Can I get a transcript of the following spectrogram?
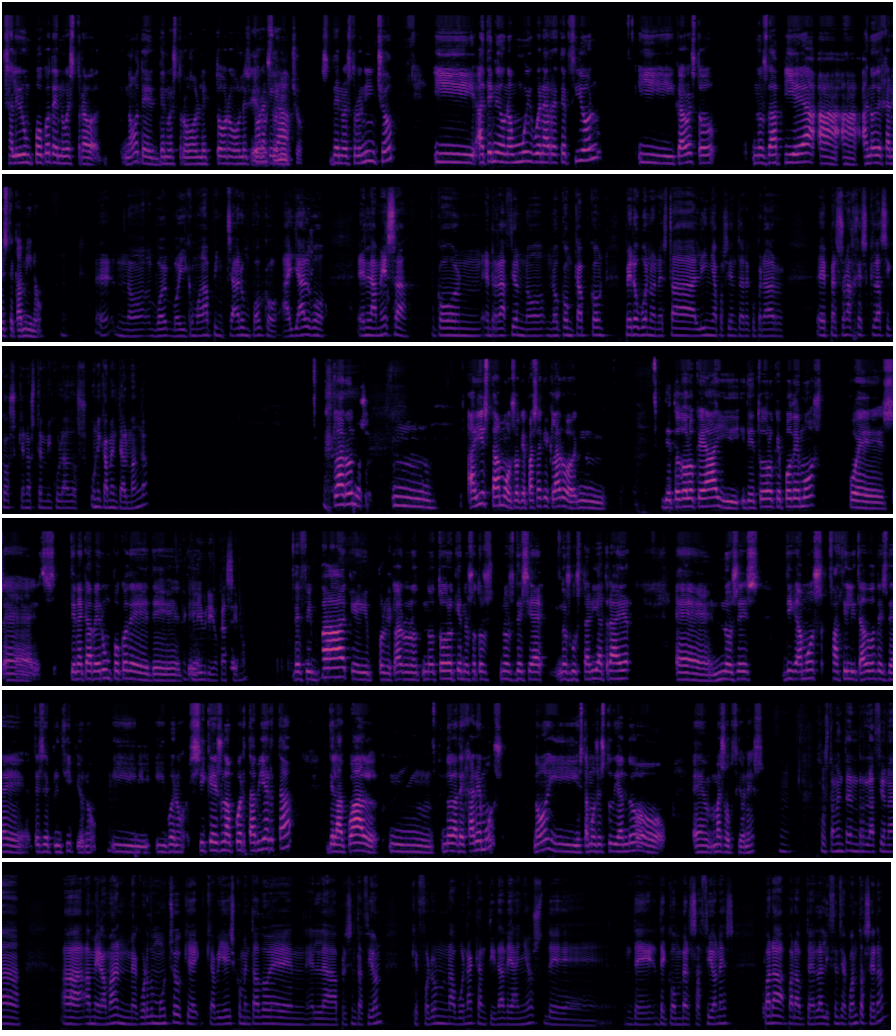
salir un poco de nuestro, ¿no? de, nuestro lector o lectora de nuestro nicho. de nuestro nicho y ha tenido una muy buena recepción y claro, esto nos da pie a, no dejar este camino. Eh, no, voy, como a pinchar un poco. ¿Hay algo en la mesa con, en relación, no, no con Capcom, pero bueno, en esta línea posible de recuperar eh, personajes clásicos que no estén vinculados únicamente al manga? Claro, mm, ahí estamos. Lo que pasa que, claro, mm, de todo lo que hay y de todo lo que podemos, pues eh, tiene que haber un poco de, equilibrio casi, ¿no? De feedback, porque claro, no, todo lo que nosotros nos, desea, nos gustaría traer eh, nos es, digamos, facilitado desde, desde el principio, ¿no? Mm. Y, bueno, sí que es una puerta abierta de la cual mm, no la dejaremos, ¿no? Y estamos estudiando eh, más opciones. Mm. Justamente en relación a, a, Mega Man. Me acuerdo mucho que, habíais comentado en, la presentación que fueron una buena cantidad de años de, de, conversaciones para, obtener la licencia. ¿Cuántas eran?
